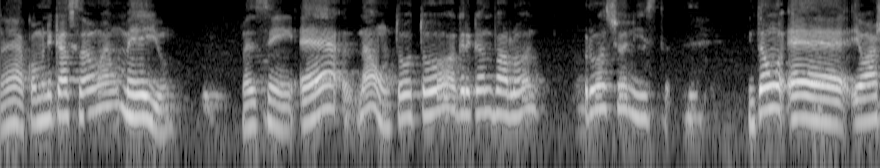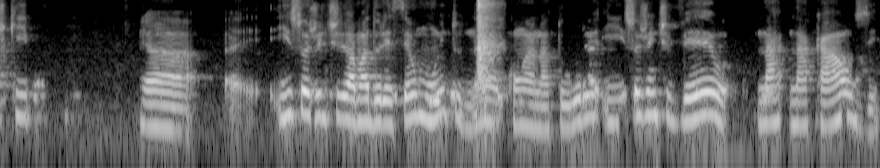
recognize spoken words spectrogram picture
Né? A comunicação é um meio, mas assim, é. Não, estou tô, tô agregando valor para o acionista. Então, é, eu acho que uh, isso a gente amadureceu muito né, com a Natura, e isso a gente vê na, na cause,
